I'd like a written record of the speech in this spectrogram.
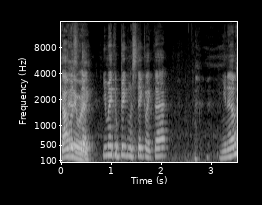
that was Anyway. like you make a big mistake like that. You know,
